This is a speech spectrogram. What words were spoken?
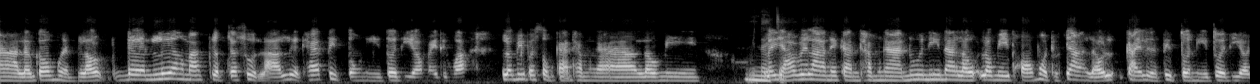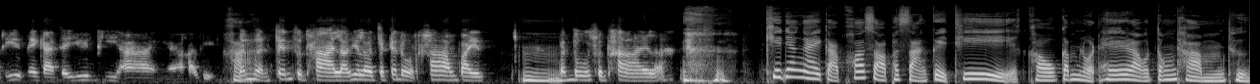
นาน แล้วก็เหมือนเราเดินเรื่องมาเกือบจะสุดแล้วเหลือแค่ติดตรงนี้ตัวเดียวหมายถึงว่า เรามีประสบการณ์ทำงาน เรามีมีในระยะเวลาในการทำงานนู่นนี่นั่นเราเรามีพร้อมหมดทุกอย่างแล้วกลายเหลือติดตัวนี้ตัวเดียวที่ในการจะยื่น PR อย่างเงี้ยค่ะพี่ค่ะมันเหมือนเส้นสุดท้ายแล้วที่เราจะกระโดดข้ามไปอืมประตูสุดท้ายละ คิดยังไงกับข้อสอบภาษาอังกฤษที่เขากำหนดให้เราต้องทำถึง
